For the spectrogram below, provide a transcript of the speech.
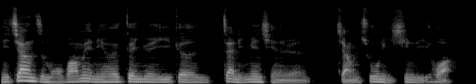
你这样子某方面你会更愿意跟在你面前的人讲出你心里话。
